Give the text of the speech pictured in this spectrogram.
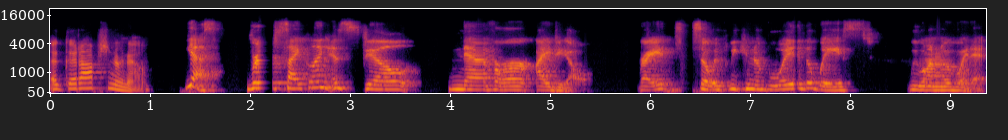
a good option or no? Yes, recycling is still never ideal, right? So if we can avoid the waste, we want to avoid it.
